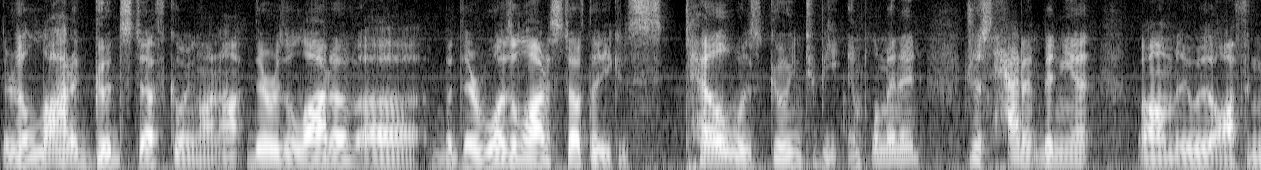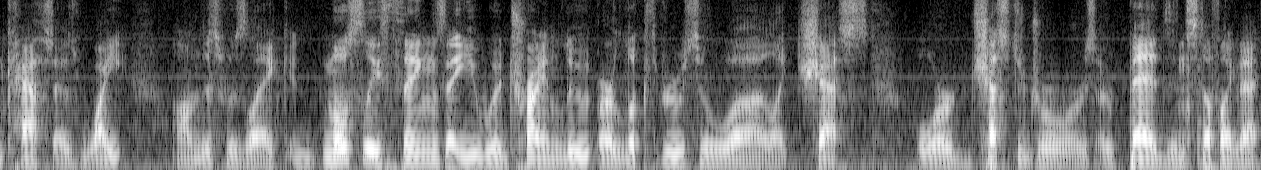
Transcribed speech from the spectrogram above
There's a lot of good stuff going on. Uh, there was a lot of, uh, but there was a lot of stuff that you could tell was going to be implemented, just hadn't been yet. Um, it was often cast as white. Um, this was like mostly things that you would try and loot or look through, so uh, like chests or chest of drawers or beds and stuff like that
